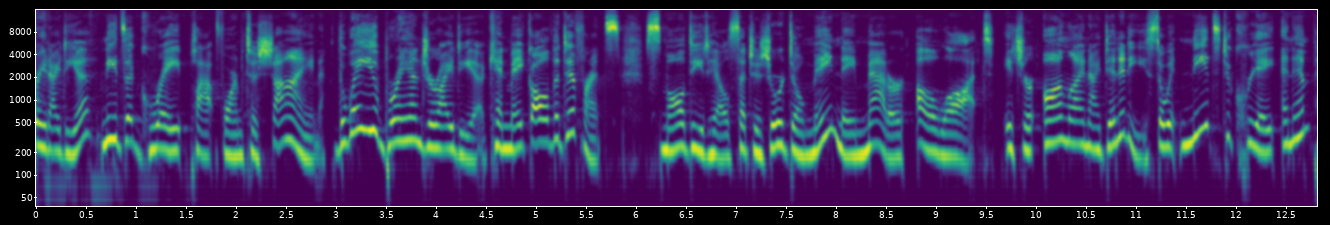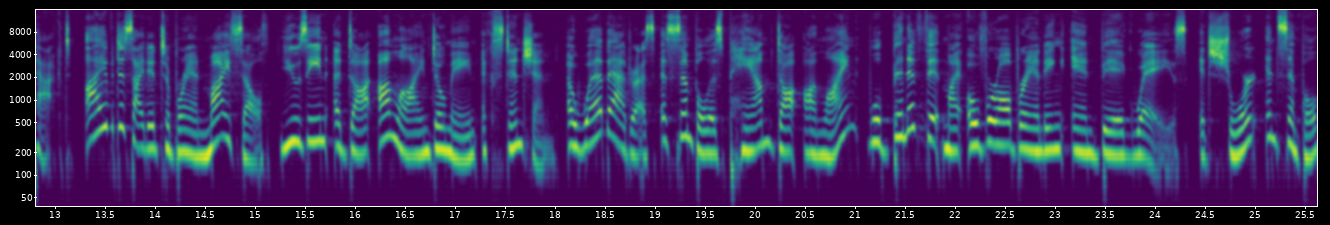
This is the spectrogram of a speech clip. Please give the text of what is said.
Great idea needs a great platform to shine. The way you brand your idea can make all the difference. Small details such as your domain name matter a lot. It's your online identity, so it needs to create an impact. I've decided to brand myself using a .online domain extension. A web address as simple as pam.online will benefit my overall branding in big ways. It's short and simple,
